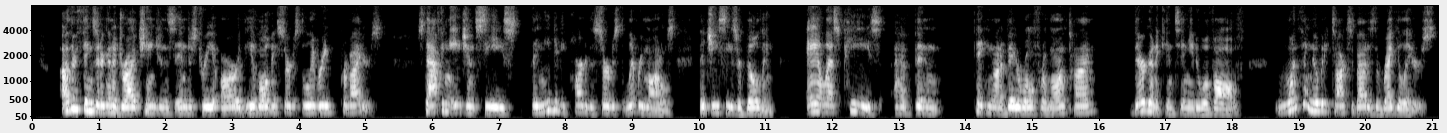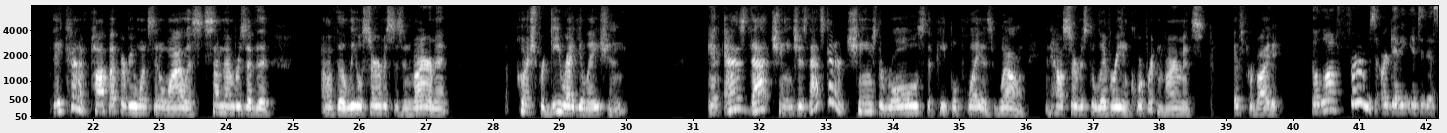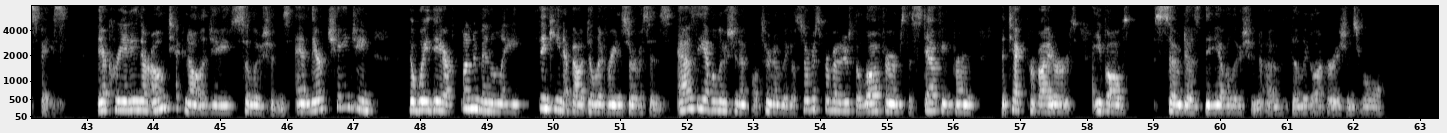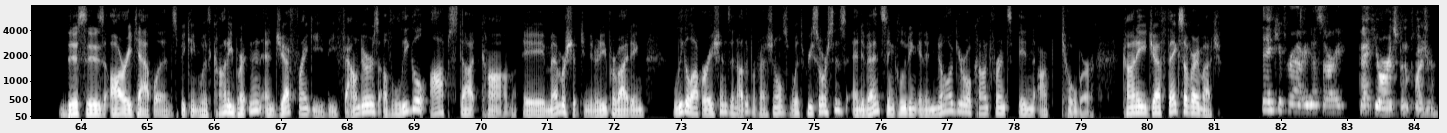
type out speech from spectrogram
Other things that are going to drive change in this industry are the evolving service delivery providers. Staffing agencies, they need to be part of the service delivery models that GCs are building. ALSPs have been taking on a bigger role for a long time. They're going to continue to evolve. One thing nobody talks about is the regulators. They kind of pop up every once in a while as some members of the of the legal services environment push for deregulation and as that changes, that's going to change the roles that people play as well and how service delivery in corporate environments is provided. The law firms are getting into this space. They're creating their own technology solutions and they're changing the way they are fundamentally thinking about delivering services. As the evolution of alternative legal service providers, the law firms, the staffing firm, the tech providers evolves, so does the evolution of the legal operations role. This is Ari Kaplan speaking with Connie Brenton and Jeff Franke, the founders of LegalOps.com, a membership community providing legal operations and other professionals with resources and events, including an inaugural conference in October. Connie, Jeff, thanks so very much. Thank you for having us, Ari. Thank you, Ari. It's been a pleasure.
